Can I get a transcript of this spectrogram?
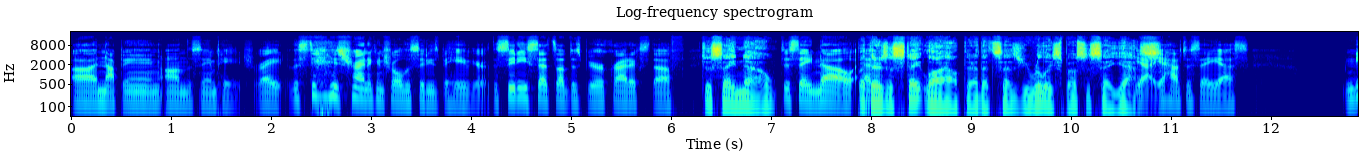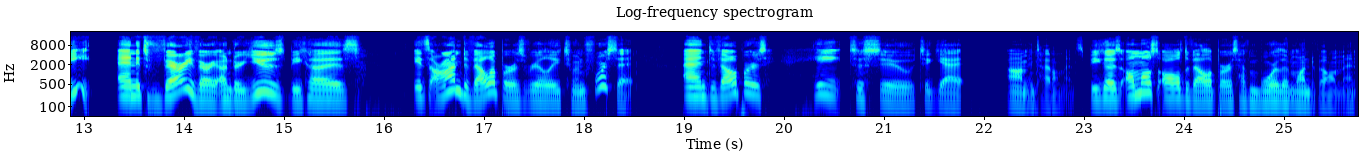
uh, not being on the same page right? The state is trying to control the city's behavior. The city sets up this bureaucratic stuff To say no, to say no but and- there's a state law out there that says you're really supposed to say yes. yeah, you have to say yes. Neat. And it's very, very underused because it's on developers really to enforce it. And developers hate to sue to get um, entitlements because almost all developers have more than one development.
